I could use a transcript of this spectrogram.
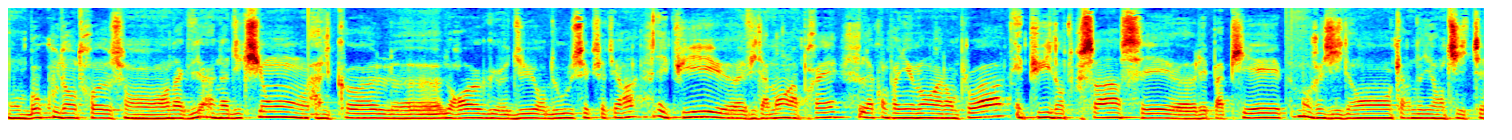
bon, beaucoup d'entre eux sont en addiction, alcool, euh, drogue dure, douce, etc. Et puis, euh, évidemment, après, l'accompagnement à l'emploi. Et puis, dans tout ça, c'est les papiers, résident, carte d'identité,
